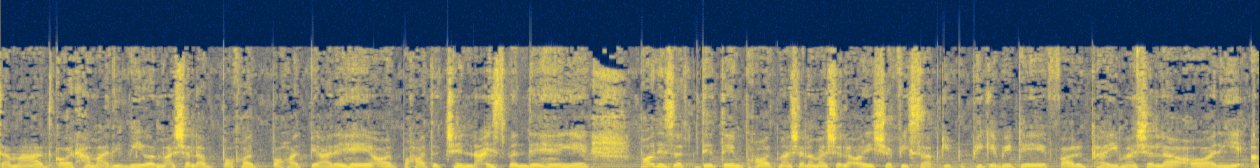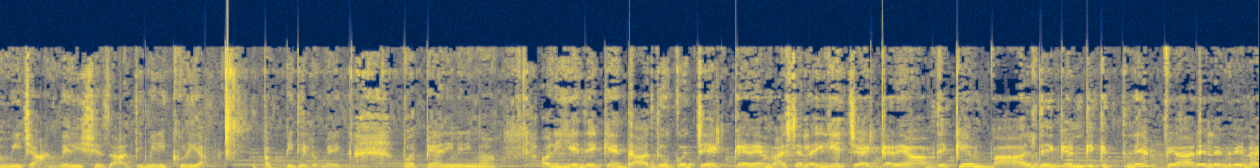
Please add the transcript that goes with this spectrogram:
داماد اور ہماری بھی اور ماشاء اللہ بہت بہت پیارے ہیں اور بہت اچھے، نائس بندے ہیں یہ۔ بہت عزت دیتے ہیں، بہت ماشاء اللہ ماشاء اللہ اور یہ شفیق صاحب کی پپھی کے بیٹے، فاروق بھائی بھائی ماشاء اللہ اور یہ امی جان، میری شہزادی، میری کھڑیا پپی دے لو میں ایک۔ بہت پیاری میری ماں۔ اور یہ دیکھیں، دادو کو چیک کریں، ماشاءاللہ، یہ چیک کریں۔ آپ دیکھیں، بال دیکھیں، ان کے کتنے پیارے لگ رہے نا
